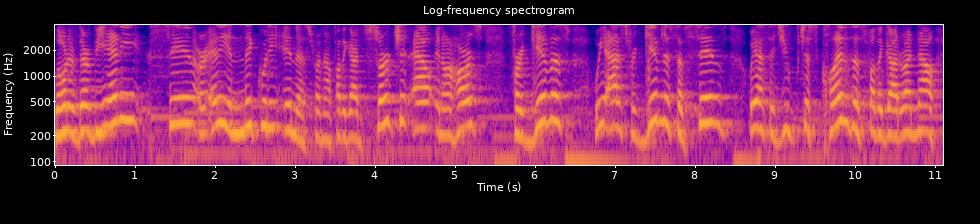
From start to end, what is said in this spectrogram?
Lord, if there be any sin or any iniquity in us right now, Father God, search it out in our hearts. Forgive us. We ask forgiveness of sins. We ask that you just cleanse us, Father God, right now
